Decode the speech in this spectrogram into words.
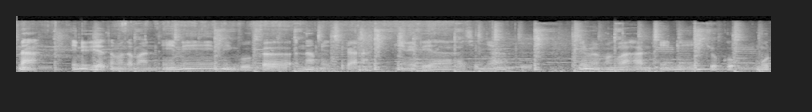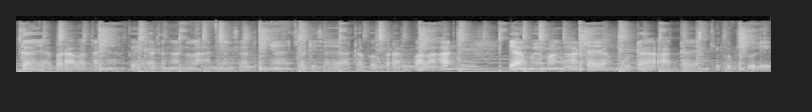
Nah ini dia teman-teman. Ini minggu ke-6 ya sekarang. Ini dia hasilnya ini memang lahan ini cukup mudah ya perawatannya beda dengan lahan yang satunya. Jadi saya ada beberapa lahan yang memang ada yang mudah ada yang cukup sulit.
